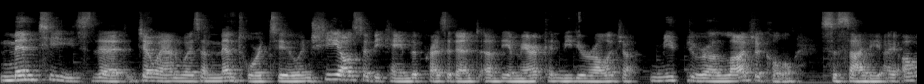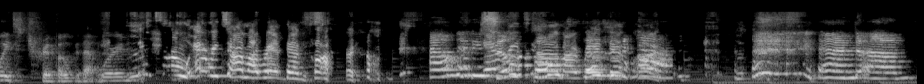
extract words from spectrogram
mentees that Joanne was a mentor to, and she also became the president of the American Meteorologi- Meteorological Society. I always trip over that word. Every time I read that part. How many Every syllables time I read that part. And um,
